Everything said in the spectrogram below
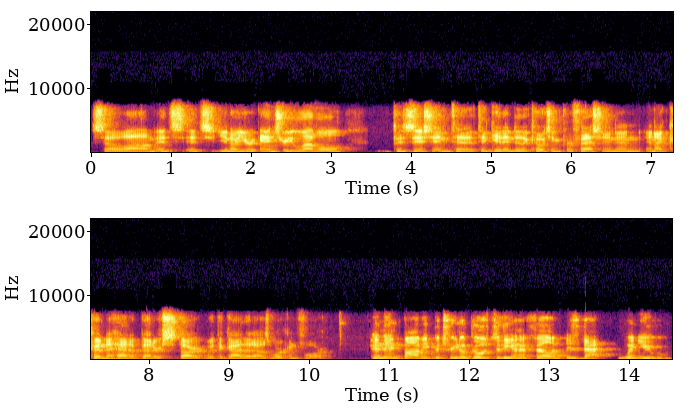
So um, it's it's you know your entry level position to to get into the coaching profession, and and I couldn't have had a better start with the guy that I was working for. And then Bobby Petrino goes to the NFL. Is that when you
